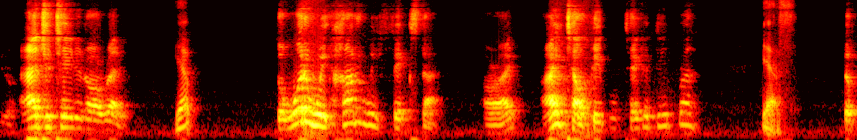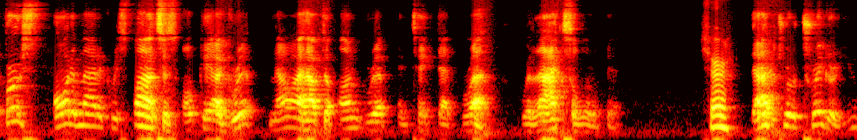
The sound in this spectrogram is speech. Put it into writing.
you're agitated already. Yep. So what do we? How do we fix that? All right. I tell people take a deep breath. Yes. The first automatic response is okay. I grip. Now I have to ungrip and take that breath. Relax a little bit. Sure. That's your trigger. You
